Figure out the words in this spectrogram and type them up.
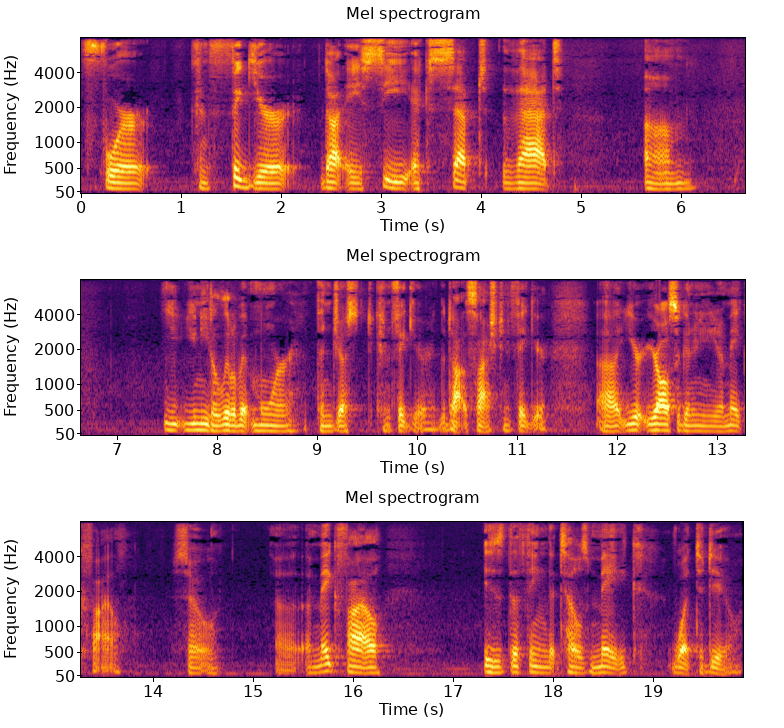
for configure.ac, except that um, you, you need a little bit more than just configure, the dot slash configure. Uh, you're, you're also going to need a make file. So uh, a make file is the thing that tells make what to do.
